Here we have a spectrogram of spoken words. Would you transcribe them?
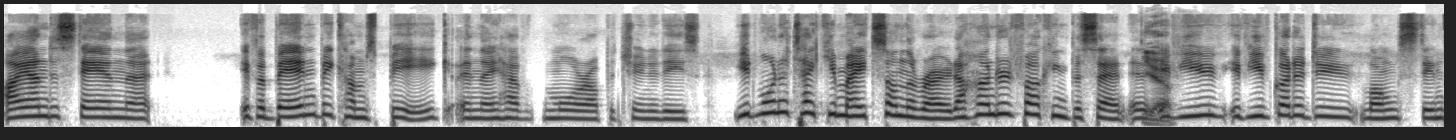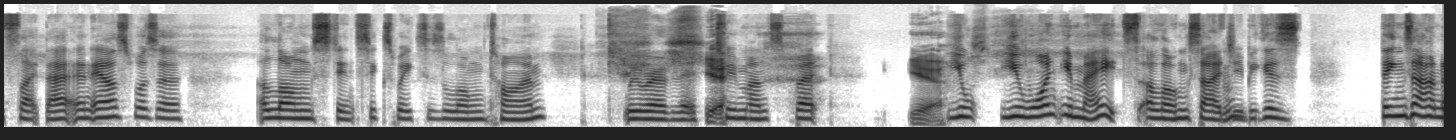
i understand that if a band becomes big and they have more opportunities you'd want to take your mates on the road a hundred fucking percent Yeah. if you if you've got to do long stints like that and ours was a a long stint six weeks is a long time we were over there Yeah. two months but Yeah. you you want your mates alongside you mm. because things aren't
